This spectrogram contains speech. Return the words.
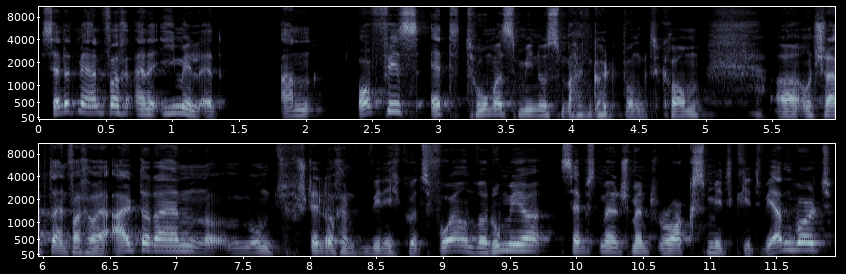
Sendet mir einfach eine E-Mail an office at thomas-mangold.com äh, und schreibt einfach euer Alter rein und stellt euch ein wenig kurz vor und warum ihr Selbstmanagement Rocks Mitglied werden wollt.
